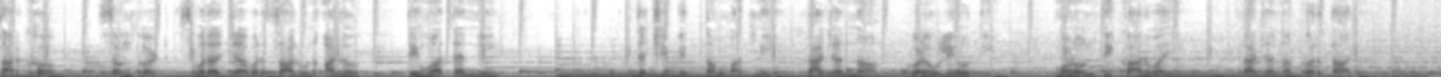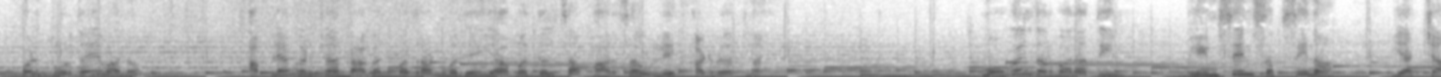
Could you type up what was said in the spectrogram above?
सारखं संकट स्वराज्यावर चालून आलं तेव्हा त्यांनी त्याची वित्तम बातमी राजांना कळवली होती म्हणून ती कारवाई राजांना करता आली पण दुर्दैवानं आपल्याकडच्या कागदपत्रांमध्ये याबद्दलचा फारसा उल्लेख आढळत नाही. मोगल दरबारातील भीमसेन सक्सेना याच्या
